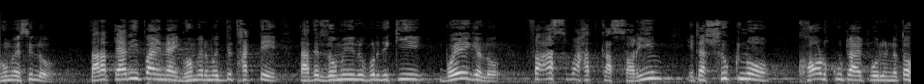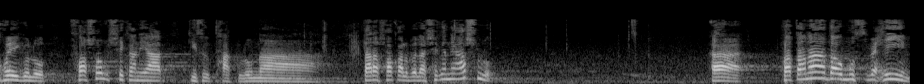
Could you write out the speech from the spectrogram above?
ঘুমেছিল তারা ট্যারি পায় নাই ঘুমের মধ্যে থাকতে, তাদের জমিনের উপর দিয়ে কি বয়ে গেল? এটা শুকনো খড়কুটায় পরিণত হয়ে গেল। ফসল সেখানে আর কিছু থাকল না। তারা সকালবেলা সেখানে আসলো। পাতানা দাও মুসবাহীন,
